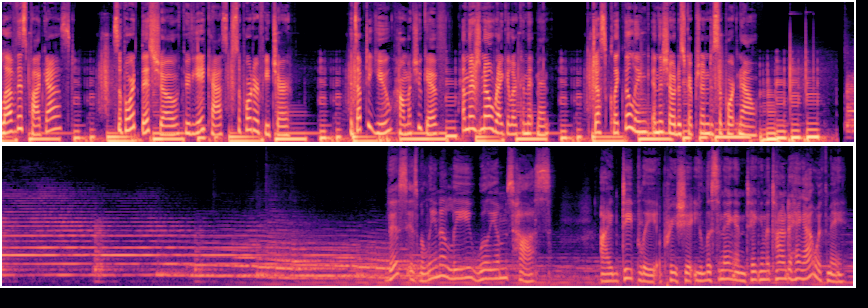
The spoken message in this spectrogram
Love this podcast? Support this show through the ACAST supporter feature. It's up to you how much you give, and there's no regular commitment. Just click the link in the show description to support now. This is Melina Lee Williams Haas. I deeply appreciate you listening and taking the time to hang out with me.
